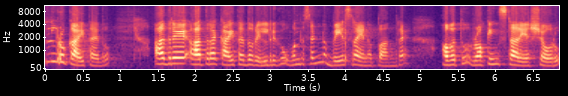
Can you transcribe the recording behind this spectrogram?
ಎಲ್ಲರೂ ಕಾಯ್ತಾ ಇದ್ರು. ಆದರೆ ಆ ಥರ ಕಾಯ್ತಾ ಇದ್ದವ್ರು ಎಲ್ರಿಗೂ ಒಂದು ಸಣ್ಣ ಬೇಸರ ಏನಪ್ಪ ಅಂದರೆ, ಅವತ್ತು ರಾಕಿಂಗ್ ಸ್ಟಾರ್ ಯಶ್ ಅವರು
